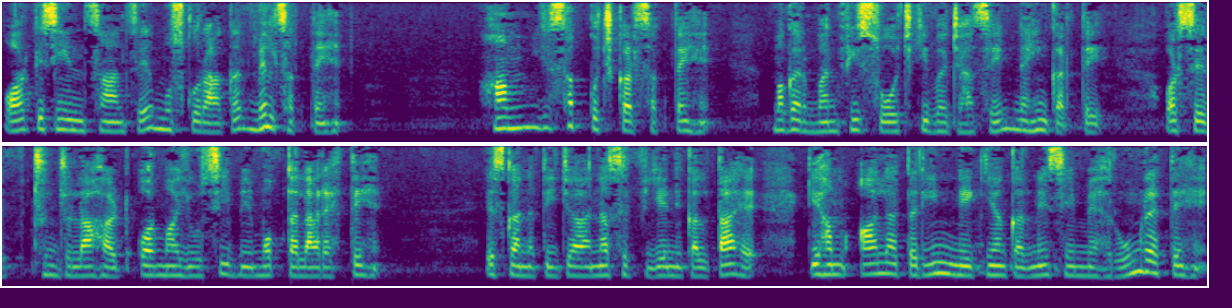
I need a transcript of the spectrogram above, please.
اور کسی انسان سے مسکرا کر مل سکتے ہیں۔ ہم یہ سب کچھ کر سکتے ہیں، مگر منفی سوچ کی وجہ سے نہیں کرتے اور صرف جھنجلاہٹ اور مایوسی میں مبتلا رہتے ہیں۔ اس کا نتیجہ نہ صرف یہ نکلتا ہے کہ ہم اعلیٰ ترین نیکیاں کرنے سے محروم رہتے ہیں،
